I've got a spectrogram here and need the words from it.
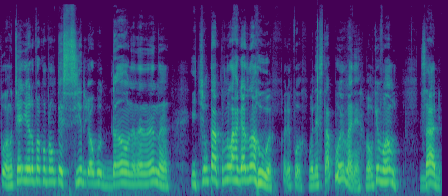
Pô, não tinha dinheiro para comprar um tecido de algodão, nananana. E tinha um tapume largado na rua. Falei, pô, vou nesse tapume, mané. Vamos que vamos, hum. sabe?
